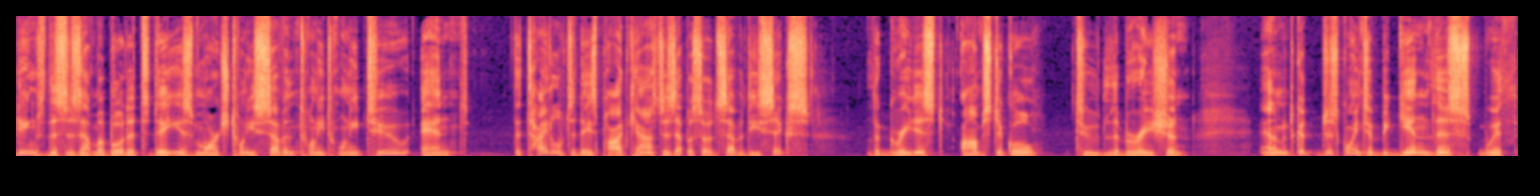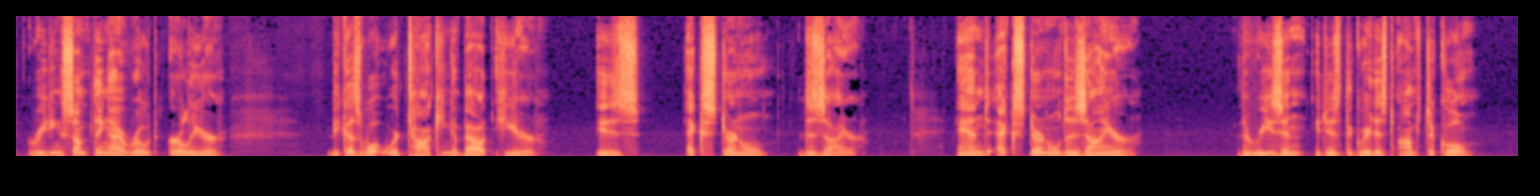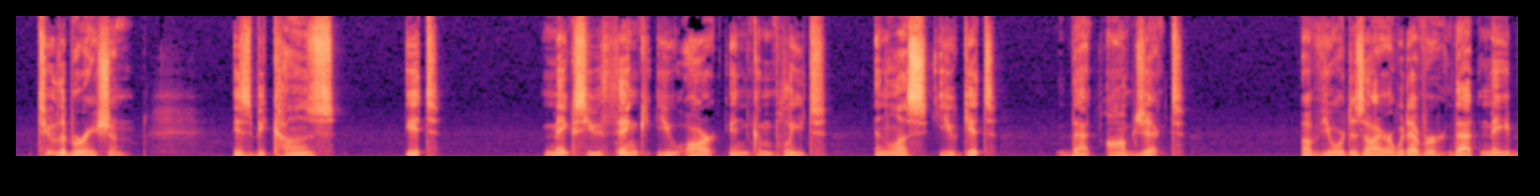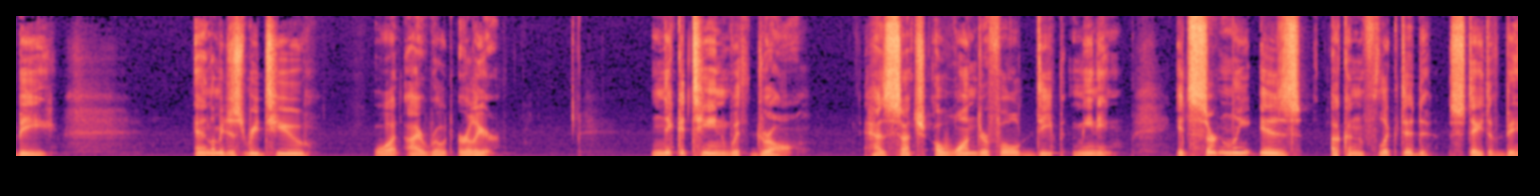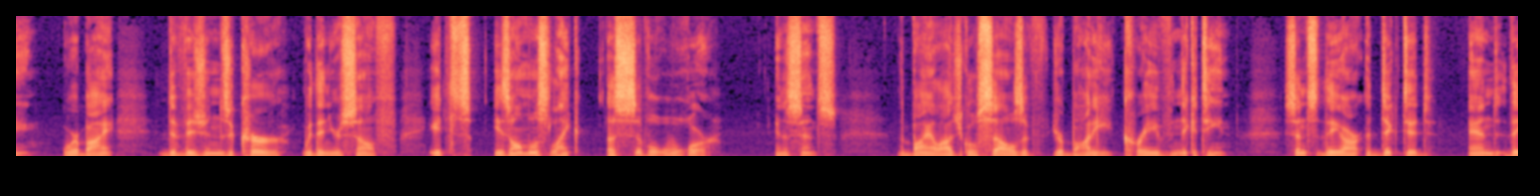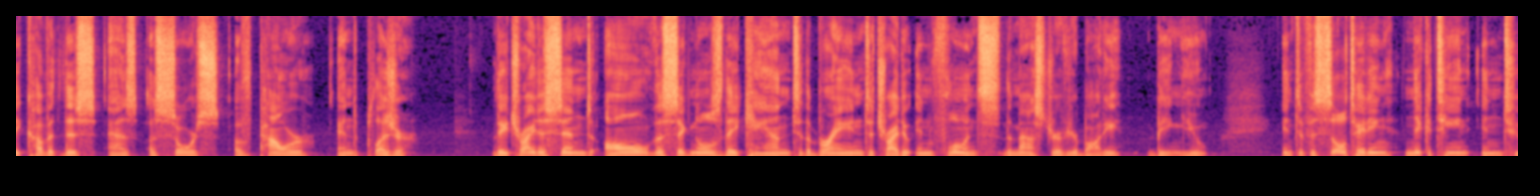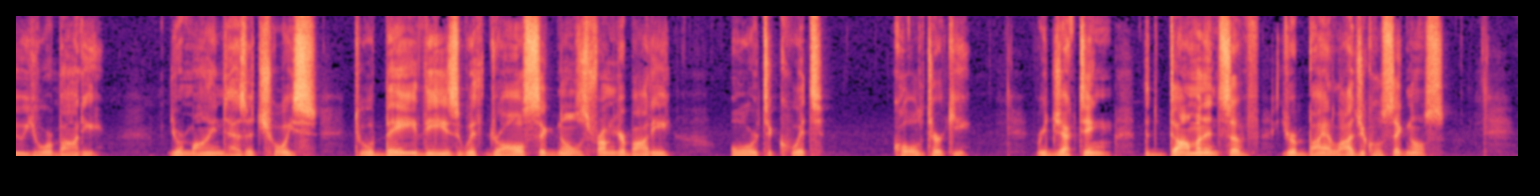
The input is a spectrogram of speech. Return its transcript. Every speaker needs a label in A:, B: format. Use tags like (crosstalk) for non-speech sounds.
A: Greetings, this is Atma Bodha. Today is March 27th, 2022, and the title of today's podcast is episode 76 The Greatest Obstacle to Liberation. And I'm just going to begin this with reading something I wrote earlier because what we're talking about here is external desire. And external desire the reason it is the greatest obstacle to liberation is because it makes you think you are incomplete unless you get that object of your desire, whatever that may be. And let me just read to you what I wrote earlier. Nicotine withdrawal has such a wonderful, deep meaning it certainly is a conflicted state of being, whereby divisions occur within yourself. It is almost like a civil war, in a sense. The biological cells of your body crave nicotine, since they are addicted and they covet this as a source of power and pleasure. They try to send all the signals they can to the brain to try to influence the master of your body, being you, into facilitating nicotine into your body. Your mind has a choice to obey these withdrawal signals from your body or to quit cold turkey, rejecting the dominance of your biological signals.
